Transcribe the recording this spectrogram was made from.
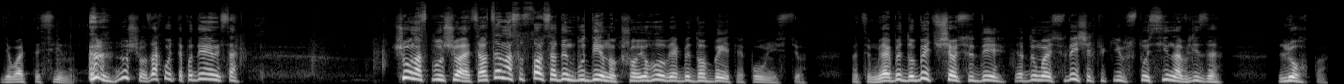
дівати те сіно. ну що, заходьте, подивимося. Що у нас виходить? Оце у нас залишився один будинок, що його якби добити повністю. На цьому. Якби добити ще сюди, я думаю, сюди ще тюків 100 сіна влізе легко.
